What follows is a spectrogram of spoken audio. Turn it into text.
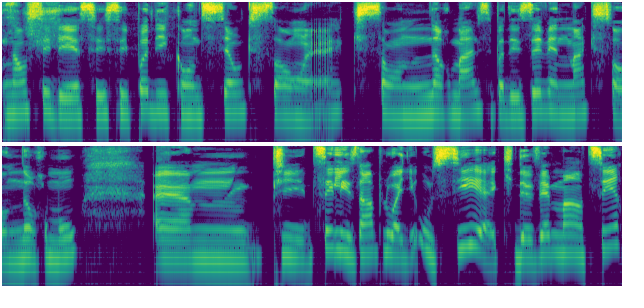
non, c'est des c'est pas des conditions qui sont euh, qui sont normales, c'est pas des événements qui sont normaux. Euh, puis tu sais les employés aussi euh, qui devaient mentir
